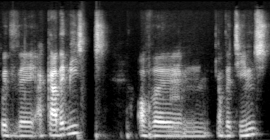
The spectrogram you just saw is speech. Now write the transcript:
with the academies of the um, of the teams.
